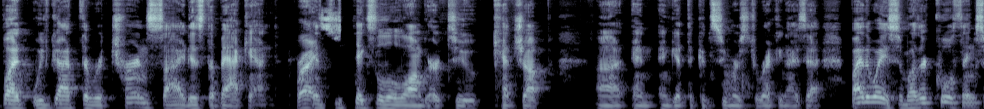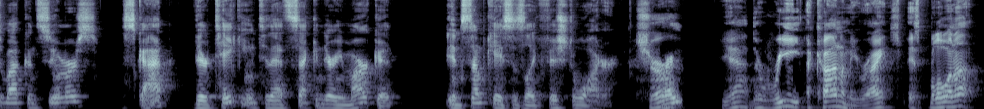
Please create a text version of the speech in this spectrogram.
but we've got the return side is the back end right it takes a little longer to catch up uh, and and get the consumers to recognize that by the way some other cool things about consumers scott they're taking to that secondary market in some cases like fish to water sure right yeah, the re economy, right? It's blowing up.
